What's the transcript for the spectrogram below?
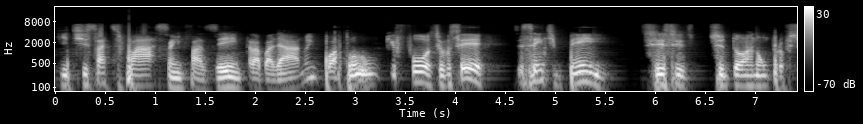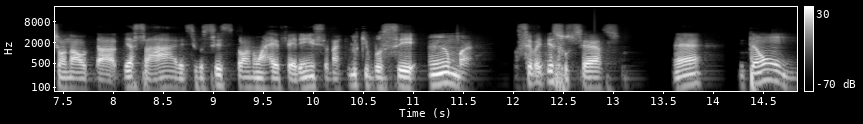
que te satisfaça em fazer, em trabalhar, não importa o que for, se você se sente bem, se se, se torna um profissional da, dessa área, se você se torna uma referência naquilo que você ama, você vai ter sucesso, né? Então,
